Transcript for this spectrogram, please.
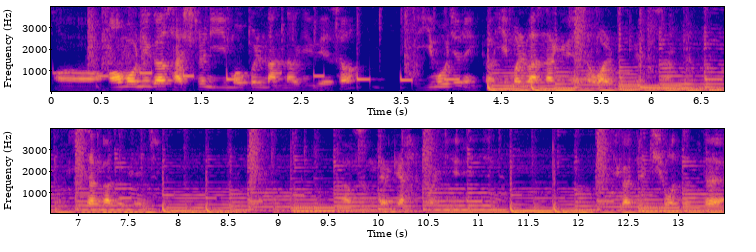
어, 어머니가 사실은 이모를 만나기 위해서 이모지 그러니까. 이모를 만나기 위해서 월북을 했어 이산 가족이었지 아, 성대하게 할머니 이제 키웠는데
